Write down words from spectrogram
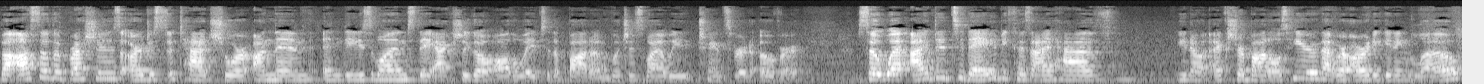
But also the brushes are just a tad short on them and these ones, they actually go all the way to the bottom, which is why we transferred over. So what I did today, because I have, you know, extra bottles here that were already getting low,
